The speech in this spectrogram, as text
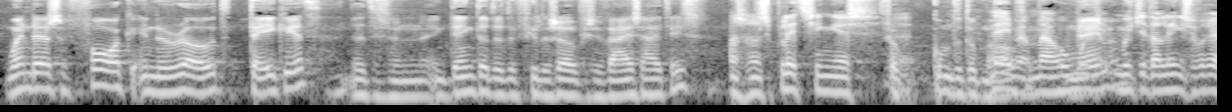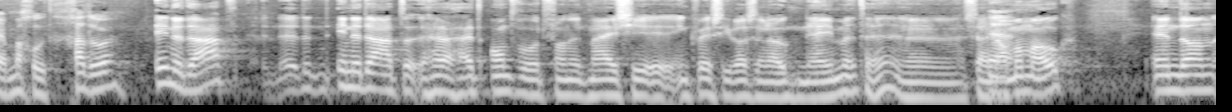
When there's a fork in the road, take it. Dat is een, ik denk dat het een filosofische wijsheid is. Als er een splitsing is... Zo eh, komt het op mijn nemen, hoofd. maar hoe moet je, moet je dan links of rechts? Maar goed, ga door. Inderdaad, eh, inderdaad eh, het antwoord van het meisje in kwestie was dan ook neem het. Hè. Zijn Ja. allemaal ook. En dan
